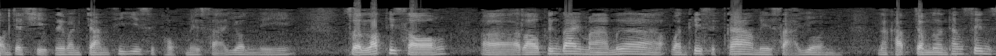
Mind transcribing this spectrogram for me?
2 จะฉีดในวันจันทร์ที่ 26 เมษายนนี้ ส่วนล็อตที่ 2เอ่อเราเพิ่งได้มาเมื่อวันที่ 19 เมษายนนะครับจำนวนทั้งสิ้น 4,600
